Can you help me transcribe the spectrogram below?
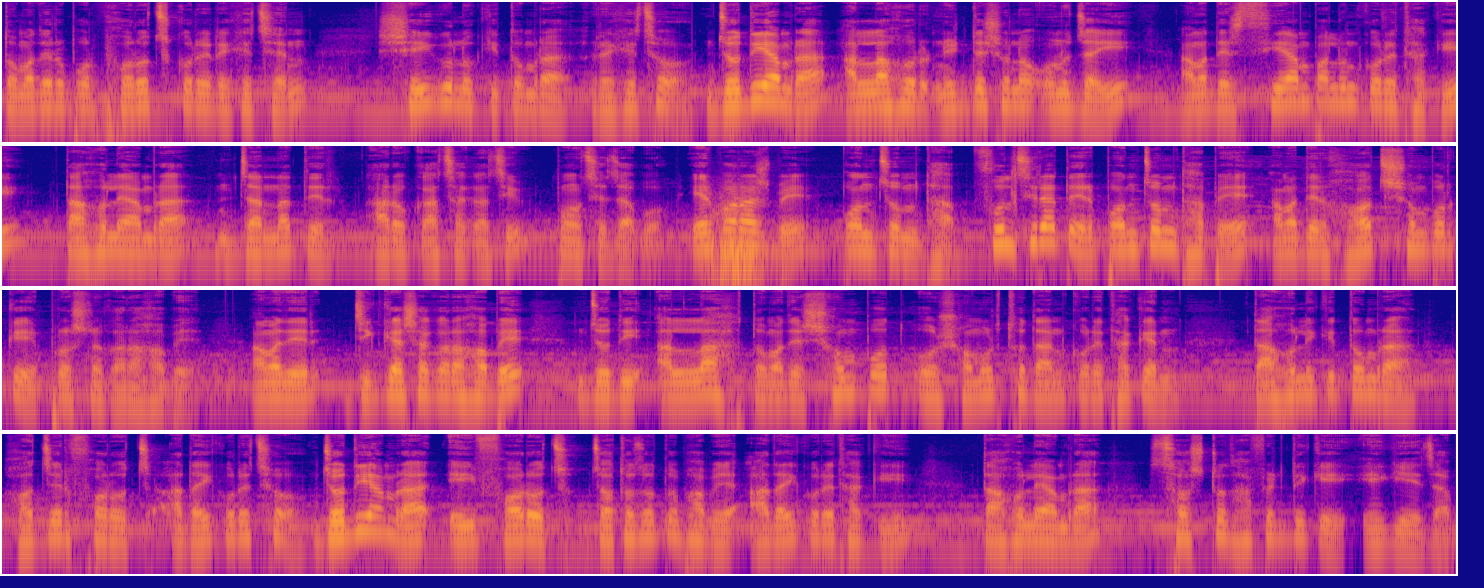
তোমাদের উপর ফরজ করে রেখেছেন, সেইগুলো কি তোমরা রেখেছ? যদি আমরা আল্লাহর নির্দেশনা অনুযায়ী আমাদের সিয়াম পালন করে থাকি, তাহলে আমরা জান্নাতের আরও কাছাকাছি পৌঁছে যাব। এরপর আসবে পঞ্চম ধাপ। ফুলসিরাতের পঞ্চম ধাপে আমাদের হজ সম্পর্কে প্রশ্ন করা হবে। আমাদের জিজ্ঞাসা করা হবে, যদি আল্লাহ তোমাদের সম্পদ ও সমর্থ দান করে থাকেন, তাহলে কি তোমরা হজের ফরজ আদায় করেছ? যদি আমরা এই ফরজ যথাযথভাবে আদায় করে থাকি তাহলে আমরা ষষ্ঠ ধাপের দিকে এগিয়ে যাব।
